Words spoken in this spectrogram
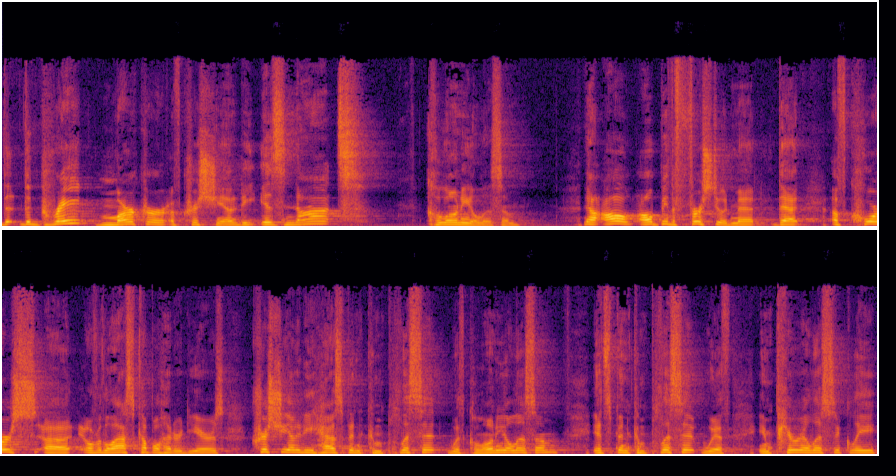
the, the great marker of Christianity is not colonialism. Now, I'll, I'll be the first to admit that, of course, uh, over the last couple hundred years, Christianity has been complicit with colonialism. It's been complicit with imperialistically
